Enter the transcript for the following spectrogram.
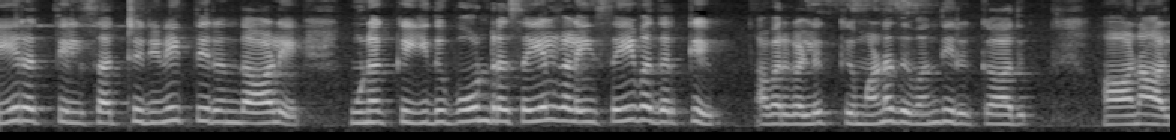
நேரத்தில் சற்று நினைத்திருந்தாலே உனக்கு இது போன்ற செயல்களை செய்வதற்கு அவர்களுக்கு மனது வந்திருக்காது. ஆனால்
